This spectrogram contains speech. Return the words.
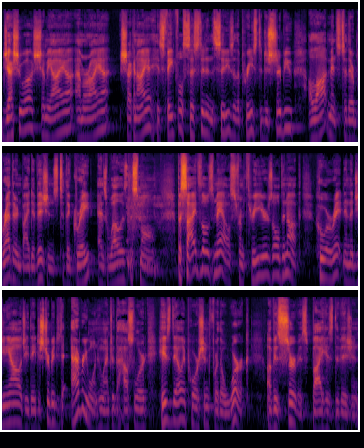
Jeshua, Shemaiah, Amariah, Shechaniah, his faithful assistant in the cities of the priests to distribute allotments to their brethren by divisions, to the great as well as the small. Besides those males from three years old and up who were written in the genealogy, they distributed to everyone who entered the house of the Lord his daily portion for the work of his service by his division.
